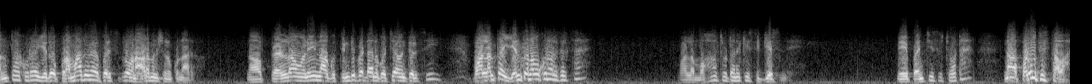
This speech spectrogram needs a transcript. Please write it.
అంతా కూడా ఏదో ప్రమాదమైన పరిస్థితిలో ఆడమనిషి అనుకున్నారు. నా పెళ్ళామని నాకు తిండి పెట్టడానికి వచ్చామని తెలిసి వాళ్ళంతా ఎంత నవ్వుకున్నారో తెలుసా? వాళ్ళ మొహం చూడడానికి సిగ్గేసింది. నే పనిచేసే చోట నా పరువు తీస్తావా?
